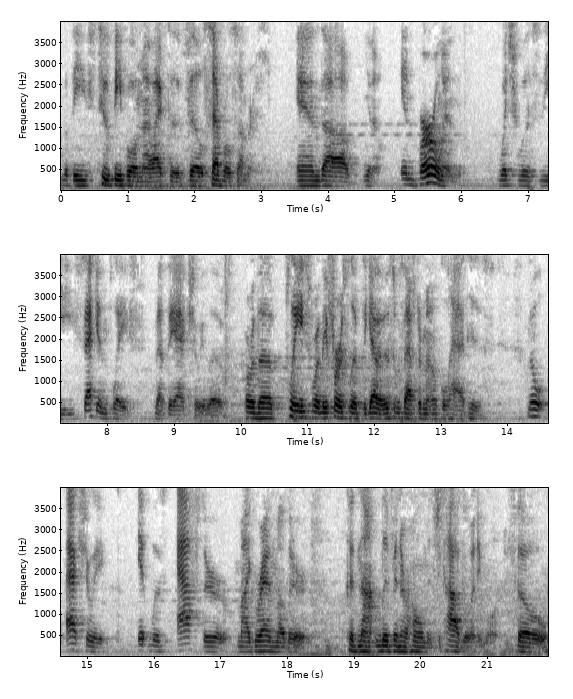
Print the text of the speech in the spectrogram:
with these two people in my life to fill several summers. And, uh, you know, in Berwyn, which was the second place that they actually lived, or the place where they first lived together, this was after my uncle had his. No, actually, it was after my grandmother could not live in her home in Chicago anymore. So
